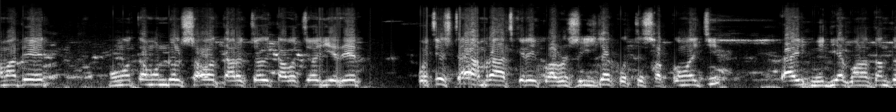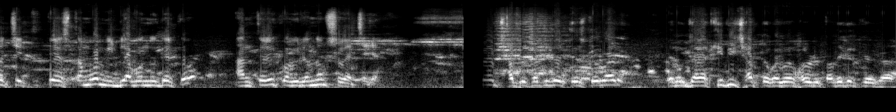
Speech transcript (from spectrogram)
আমাদের মমতা মণ্ডল সহ তারকচৌধুরী তাপস্যাজি এদের প্রচেষ্টায় আমরা আজকের এই কর্মসূচিটা করতে সক্ষম হয়েছি। তাই মিডিয়া গণতন্ত্র চিত্রিত স্তম্ভ মিডিয়া বন্ধুদেরকেও আন্তরিক অভিনন্দন, শুভেচ্ছা জানাই। ছাত্রছাত্রীদের টেস্ট পেপার এবং যারা কৃতি ছাত্র করবে ভালো তাদেরকে তুলে দেওয়া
